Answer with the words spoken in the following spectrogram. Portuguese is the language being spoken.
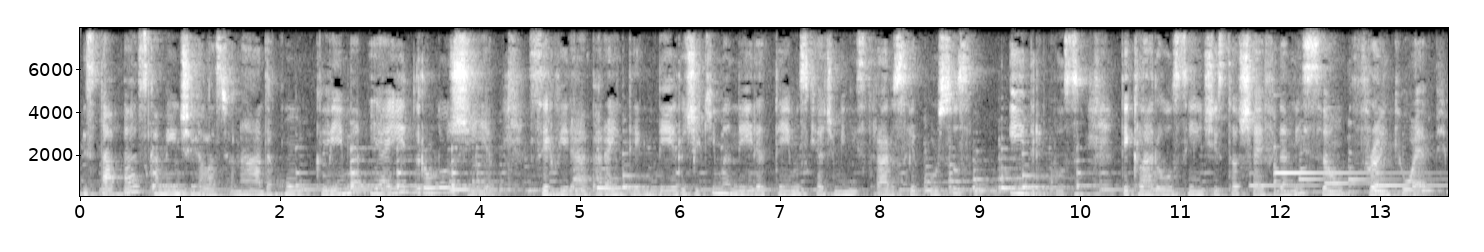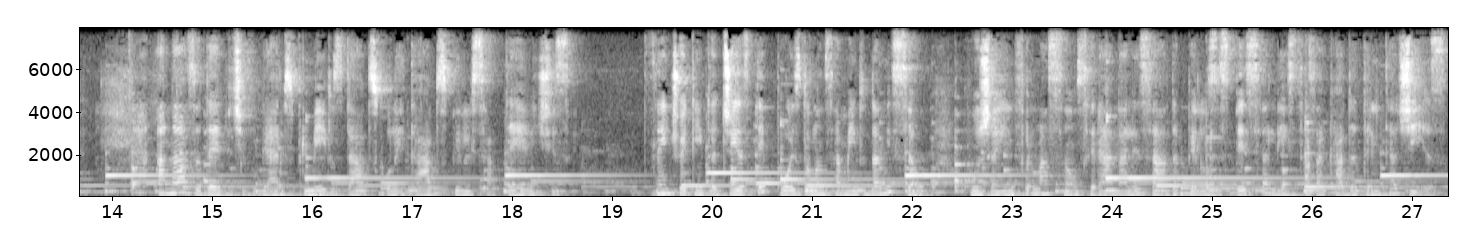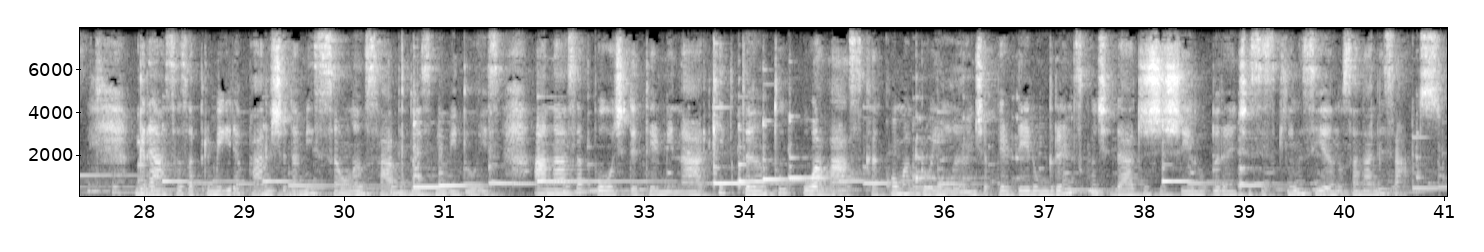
está basicamente relacionada com o clima e a hidrologia. Servirá para entender de que maneira temos que administrar os recursos hídricos, declarou o cientista-chefe da missão, Frank Webb. A NASA deve divulgar os primeiros dados coletados pelos satélites 180 dias depois do lançamento da missão, cuja informação será analisada pelos especialistas a cada 30 dias. Graças à primeira parte da missão lançada em 2002, a NASA pôde determinar que tanto o Alasca como a Groenlândia perderam grandes quantidades de gelo durante esses 15 anos analisados.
